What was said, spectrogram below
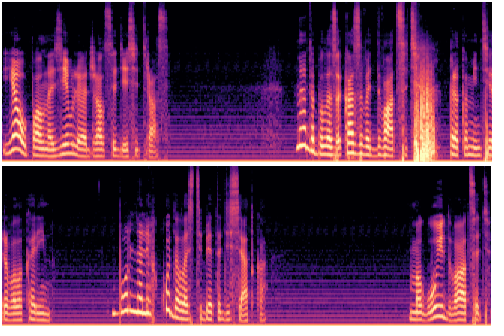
я упал на землю и отжался десять раз. «Надо было заказывать двадцать», – прокомментировала Карин. Больно легко далась тебе эта десятка. «Могу и двадцать»,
